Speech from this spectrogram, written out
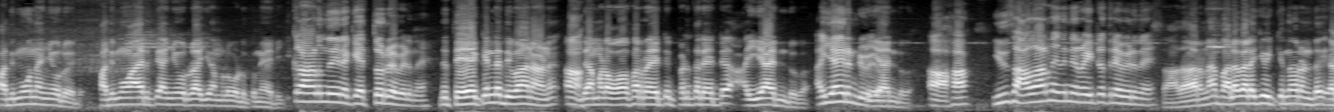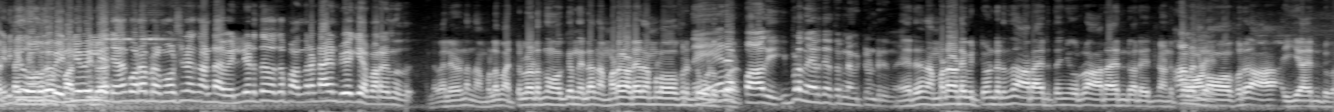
പതിമൂന്ന് അഞ്ഞൂറ് വരും. പതിമൂവായിരത്തി അഞ്ഞൂറ് രൂപയ്ക്ക് നമ്മൾ കൊടുക്കുന്നതായിരിക്കും. കാണുന്നതിനൊക്കെ എത്ര രൂപ വരുന്നത് ഇത് തേക്കിന്റെ ദിവാനാണ്. ഇത് നമ്മുടെ ഓഫർ റേറ്റ് ഇപ്പോഴത്തെ റേറ്റ് അയ്യായിരം രൂപ. അയ്യായിരം രൂപ അയ്യായിരം രൂപ. ആഹാ. ഇത് സാധാരണ ഇതിന്റെ റേറ്റ് എത്രയാ വരുന്നത് സാധാരണ പല വിലക്ക് വിൽക്കുന്നവരുണ്ട്. എനിക്ക് തോന്നുന്നു വലിയ വലിയ ഞാൻ കുറെ പ്രൊമോഷൻ കണ്ട. വലിയടത്തൊക്കെ പന്ത്രണ്ടായിരം രൂപയ്ക്കാ പറയുന്നത്. പല വിലയുണ്ട്. നമ്മൾ മറ്റുള്ളവരുടെ നോക്കുന്നില്ല. നമ്മുടെ കടയിൽ നമ്മൾ ഓഫർ ഇട്ട് പാതി. ഇവിടെ നേരത്തെ എത്ര വിറ്റോണ്ടിരുന്നത് നേരെ നമ്മുടെ കടയിൽ വിറ്റോണ്ടിരുന്നത് ആറായിരത്തി അഞ്ഞൂറ് രൂപ ആറായിരം രൂപ റേറ്റിലാണ്? ഓഫർ അയ്യായിരം രൂപ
